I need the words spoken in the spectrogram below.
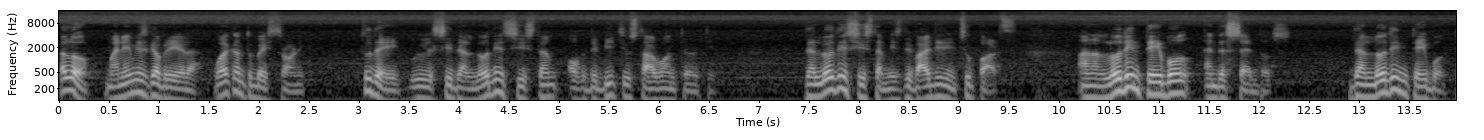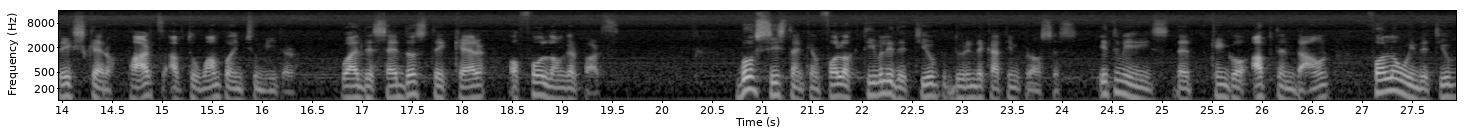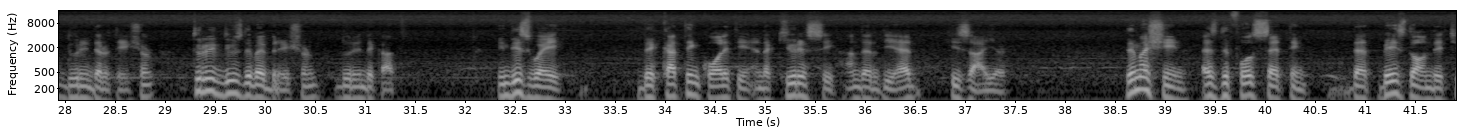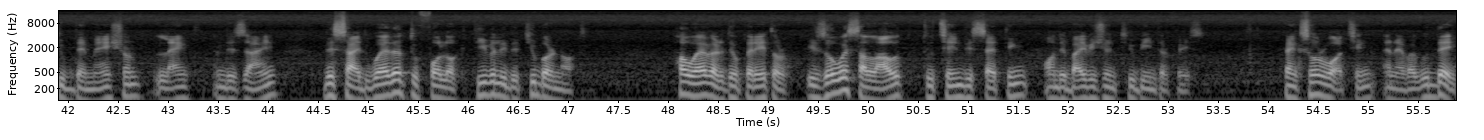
Hello, my name is Gabriele. Welcome to Bystronic. Today we will see the unloading system of the ByTube Star 130. The unloading system is divided in two parts, an unloading table and the settles. The unloading table takes care of parts up to 1.2 meter, while the settles take care of all longer parts. Both systems can follow actively the tube during the cutting process. It means that can go up and down following the tube during the rotation to reduce the vibration during the cut. In this way, the cutting quality and accuracy under the head is higher. The machine has default setting that based on the tube dimension, length and design, decide whether to follow actively the tube or not. However, the operator is always allowed to change the setting on the ByVision tube interface. Thanks for watching and have a good day.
